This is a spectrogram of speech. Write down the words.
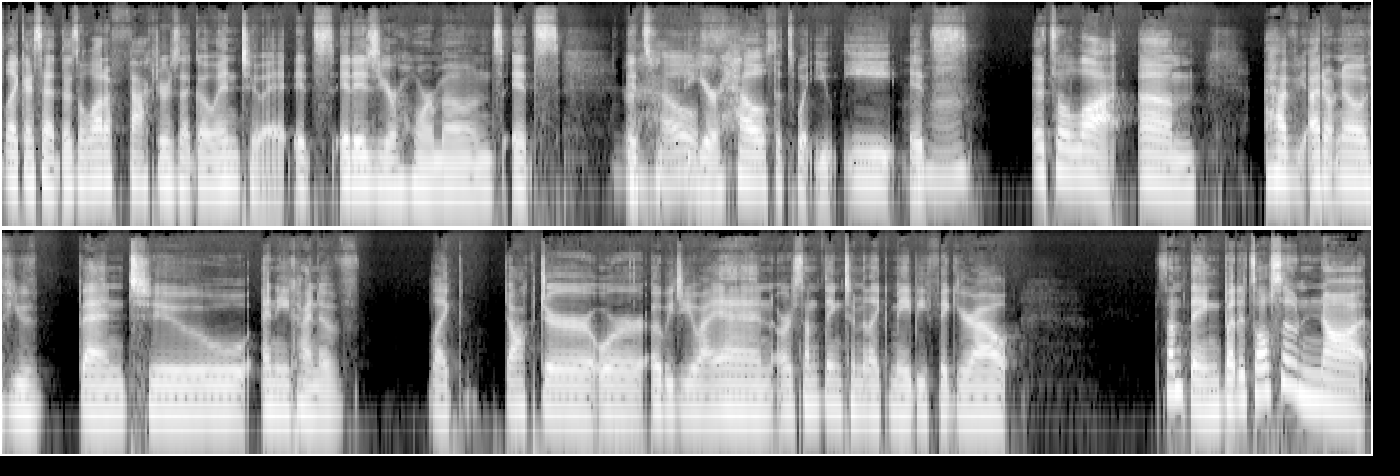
like I said, there's a lot of factors that go into it. It's it is your hormones, it's Your it's health. Mm-hmm. your health, it's what you eat. It's it's a lot. Um have you- I don't know if you've been to any kind of like doctor or OBGYN or something to like maybe figure out something, but it's also not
